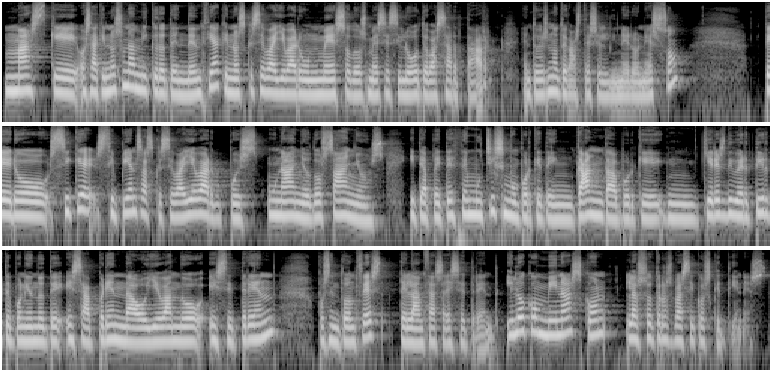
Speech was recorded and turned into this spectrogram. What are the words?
más que, o sea, que no es una micro tendencia, que no es que se va a llevar un mes o dos meses y luego te vas a hartar, entonces no te gastes el dinero en eso pero sí que si piensas que se va a llevar pues un año, dos años y te apetece muchísimo porque te encanta, porque mm, quieres divertirte poniéndote esa prenda o llevando ese trend, pues entonces te lanzas a ese trend y lo combinas con los otros básicos que tienes.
